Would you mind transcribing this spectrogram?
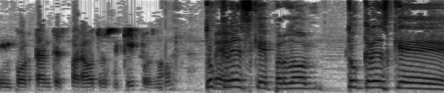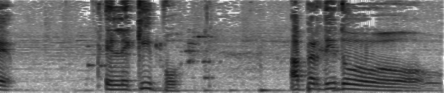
importantes para otros equipos no ¿Tú crees que, perdón, tú crees que el equipo ha perdido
